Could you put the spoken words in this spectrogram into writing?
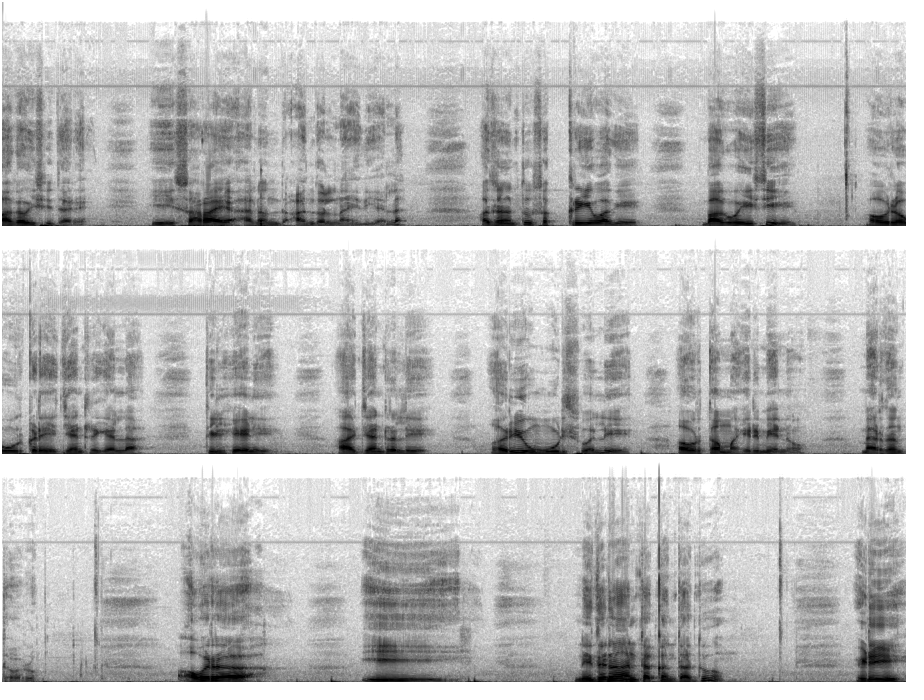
ಭಾಗವಹಿಸಿದ್ದಾರೆ. ಈ ಸರಾಯ ಆನಂದ ಆಂದೋಲನ ಇದೆಯಲ್ಲ, ಅದರಂತೂ ಸಕ್ರಿಯವಾಗಿ ಭಾಗವಹಿಸಿ ಅವರ ಊರ ಕಡೆ ಜನರಿಗೆಲ್ಲ ತಿಳಿ ಹೇಳಿ, ಆ ಜನರಲ್ಲಿ ಅರಿವು ಮೂಡಿಸುವಲ್ಲಿ ಅವರು ತಮ್ಮ ಹಿರಿಮೆಯನ್ನು ಮೆರೆದಂಥವರು ಅವರ ಈ ನಿಧನ ಅಂತಕ್ಕಂಥದ್ದು ಇಡೀ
